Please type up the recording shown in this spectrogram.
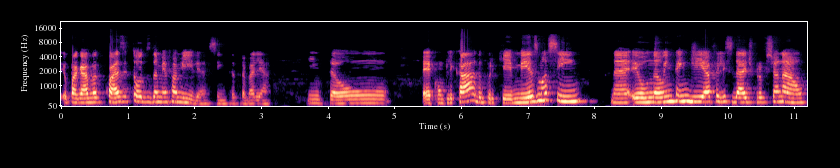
eu pagava quase todos da minha família, assim, para trabalhar. Então, é complicado, porque mesmo assim, né, eu não entendi a felicidade profissional.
